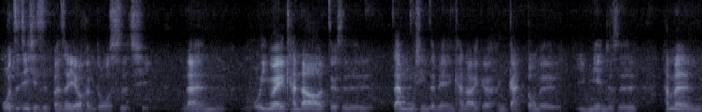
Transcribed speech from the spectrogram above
我自己其实本身也有很多事情，但我因为看到就是在木星这边看到一个很感动的一面，就是他们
